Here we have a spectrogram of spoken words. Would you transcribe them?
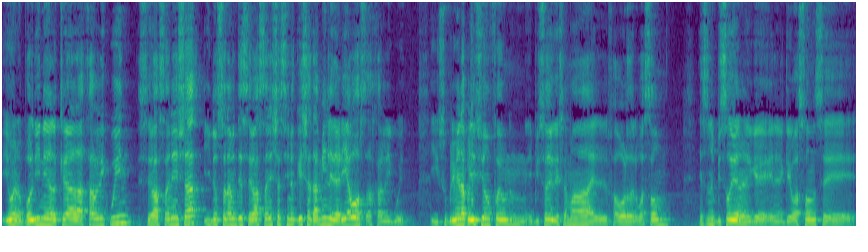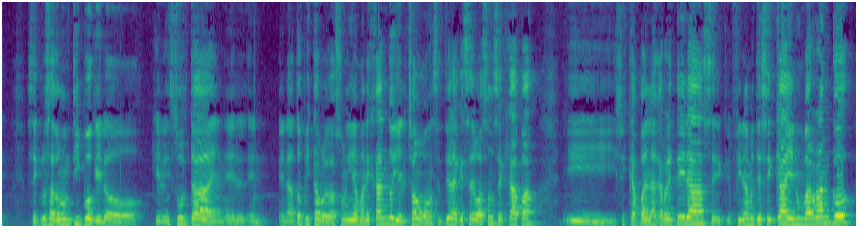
Y bueno, Paul Dini al crear a Harley Quinn se basa en ella, y no solamente se basa en ella, sino que ella también le daría voz a Harley Quinn. Y su primera aparición fue un episodio que se llamaba El favor del Guasón. Es un episodio en el que, en el que Guasón se, se cruza con un tipo que lo, que lo insulta en, la autopista porque Guasón iba manejando y el chabón cuando se entera que es el Guasón se escapa y se escapa en la carretera, finalmente se cae en un barranco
